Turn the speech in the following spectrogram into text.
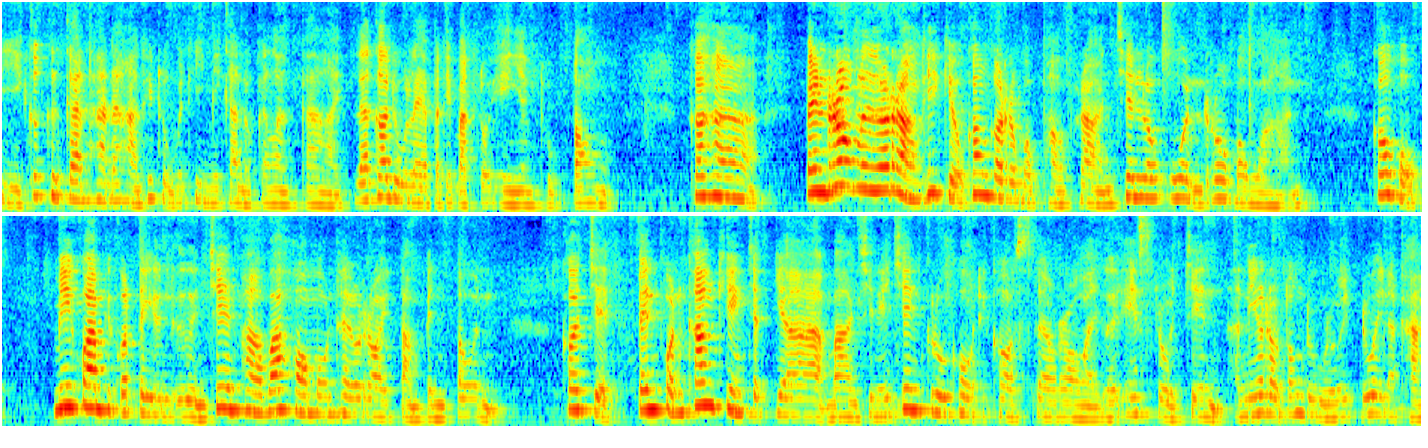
ธีก็คือการทานอาหารที่ถูกวิธีมีการออกกำลังกาย และก็ดูแลปฏิบัติตัวเองอย่างถูกต้อง ข้อ 5 เป็นโรคเรื้อรังที่เกี่ยวข้องกับระบบเผาผลาญเช่นโรคอ้วนโรคเบาหวาน ข้อ 6 มีความผิดปกติอื่น ๆ เช่น ภาวะฮอร์โมนไทรอยต่ำเป็นต้น ข้อ 7 เป็นผลข้างเคียงจากยาบางชนิดเช่นกลูโคติคอสเตียรอยหรือเอสโตรเจน อันนี้เราต้องดูด้วยนะคะ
